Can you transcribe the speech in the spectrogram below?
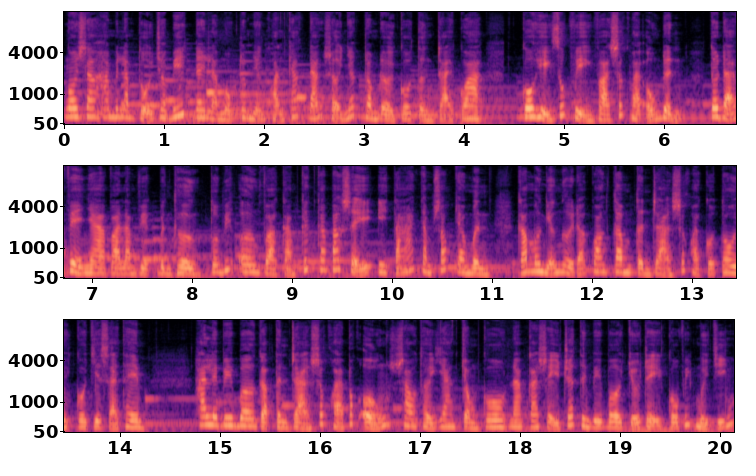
Ngôi sao 25 tuổi cho biết đây là một trong những khoảnh khắc đáng sợ nhất trong đời cô từng trải qua. Cô hiện xuất viện và sức khỏe ổn định. Tôi đã về nhà và làm việc bình thường. Tôi biết ơn và cảm kích các bác sĩ, y tá chăm sóc cho mình. Cảm ơn những người đã quan tâm tình trạng sức khỏe của tôi, cô chia sẻ thêm. Hailey Bieber gặp tình trạng sức khỏe bất ổn sau thời gian chồng cô, nam ca sĩ Justin Bieber chữa trị Covid-19.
